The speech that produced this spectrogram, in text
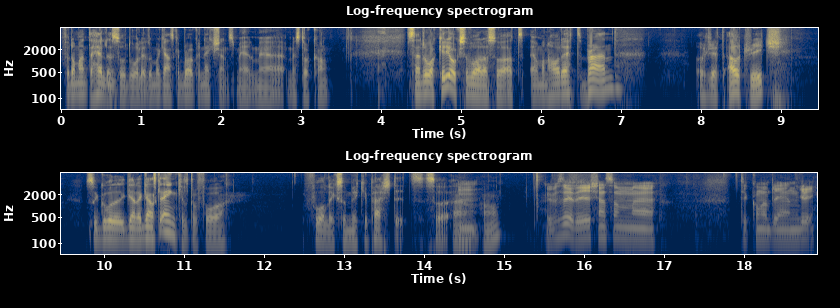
För de är inte heller Mm. så dåliga, de har ganska bra connections med, med, med Stockholm. Sen råkar det ju också vara så att om man har rätt brand och rätt outreach så går det ganska enkelt att få, få liksom mycket pers dit. Så, Mm. ja. Vi får se, det känns som det kommer bli en grej.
